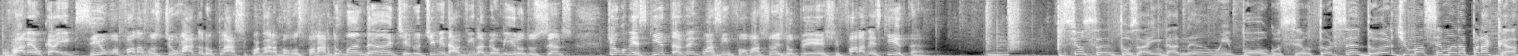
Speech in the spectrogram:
Valeu, Kaique Silva. Falamos de um lado do clássico, agora vamos falar do mandante do time da Vila Belmiro dos Santos. Diogo Mesquita vem com as informações do peixe. Fala, Mesquita. Se o Santos ainda não empolga o seu torcedor de uma semana para cá,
